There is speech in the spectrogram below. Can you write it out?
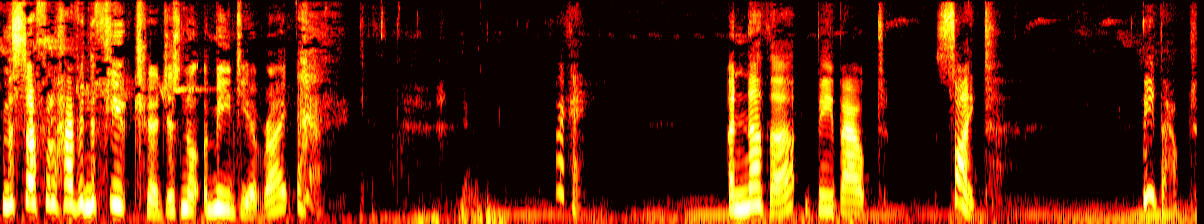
And the stuff we'll have in the future, just not immediate, right? Yeah. Okay. Another Bebout site. Bebout.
